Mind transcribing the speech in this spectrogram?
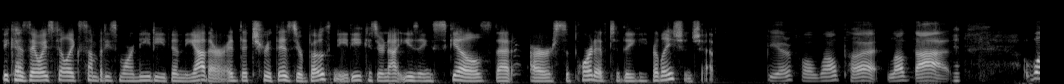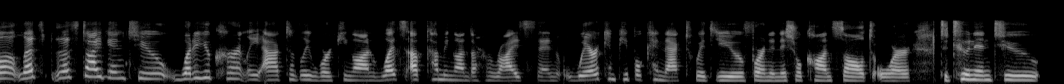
because they always feel like somebody's more needy than the other. And the truth is you're both needy because you're not using skills that are supportive to the relationship. Beautiful. Well put. Love that. Well, let's let's dive into what are you currently actively working on? What's upcoming on the horizon? Where can people connect with you for an initial consult or to tune into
